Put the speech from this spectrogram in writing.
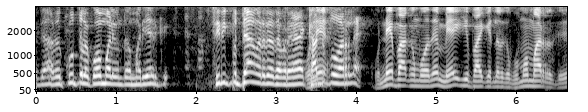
இது அதை கூத்துல கோமாளி வந்த மாதிரியா இருக்கு. சிரிப்பு தான் வருதே தவிர கடுப்பு வரல. உன்னே பார்க்கும்போதே மேகி பாக்கெட்டில் இருக்க பொம்மை மாதிரி இருக்கு.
